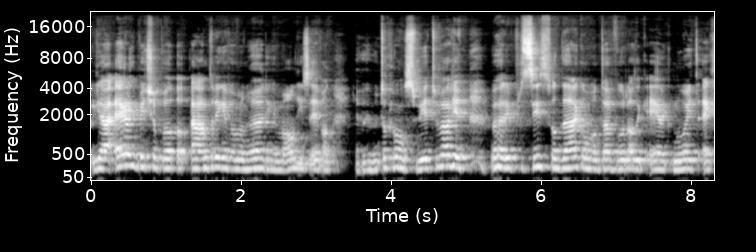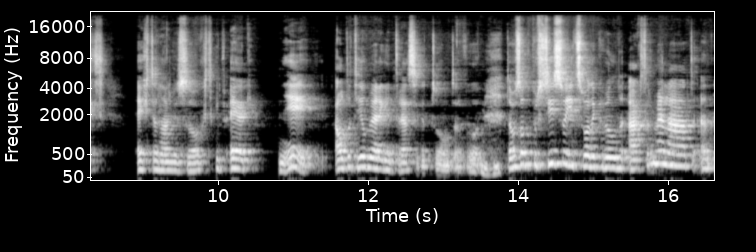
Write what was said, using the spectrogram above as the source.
Ja, eigenlijk een beetje op aandringen van mijn huidige man. Die zei van, je moet toch wel eens weten waar je, waar je precies vandaan komt. Want daarvoor had ik eigenlijk nooit echt, echt naar gezocht. Ik heb eigenlijk nee, altijd heel weinig interesse getoond daarvoor. Mhm. Dat was ook precies zoiets wat ik wilde achter mij laten. En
